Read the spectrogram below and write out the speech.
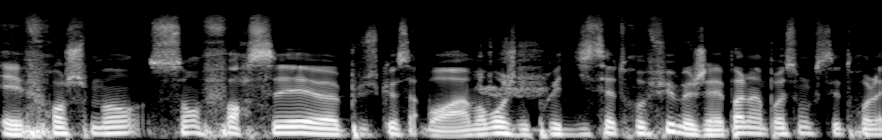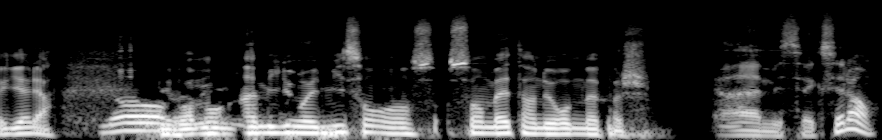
et franchement, sans forcer plus que ça. Bon, à un moment, j'ai pris 17 refus, mais j'avais pas l'impression que c'était trop la galère. Non, mais vraiment, 1,5 million et demi sans, sans, mettre un euro de ma poche. Ah, mais c'est excellent.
